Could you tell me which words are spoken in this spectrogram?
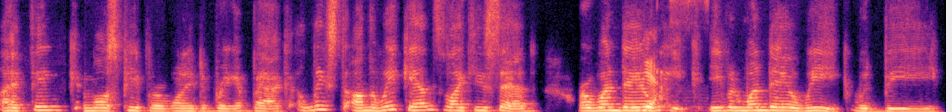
I think most people are wanting to bring it back, at least on the weekends, like you said, or one day yes. a week. Even one day a week would be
